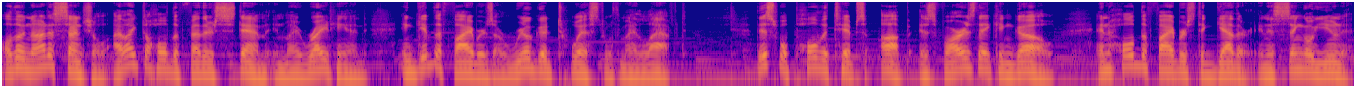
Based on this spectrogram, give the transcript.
Although not essential, I like to hold the feather's stem in my right hand and give the fibers a real good twist with my left. This will pull the tips up as far as they can go and hold the fibers together in a single unit,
